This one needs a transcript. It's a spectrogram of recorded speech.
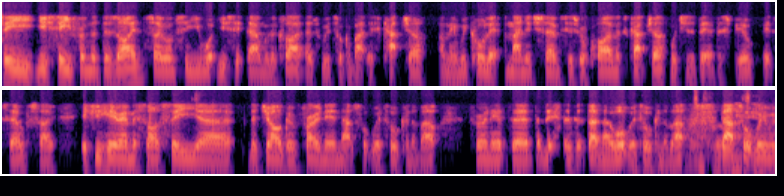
see you see from the design. So obviously you what you sit down with a client as we talk about this capture. I mean we call it a managed services requirements capture, which is a bit of a spiel itself. So if you hear MSRC uh, the jargon thrown in, that's what we're talking about. For any of the, the listeners that don't know what we're talking about, that's what we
